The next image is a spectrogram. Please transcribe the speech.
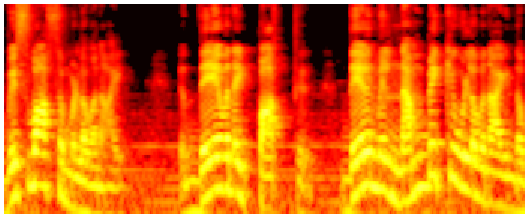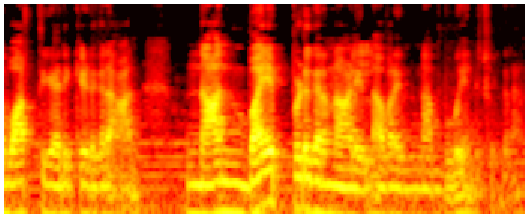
விசுவாசம் உள்ளவனாய் தேவனை பார்த்து தேவன் மேல் நம்பிக்கை உள்ளவனாய் இந்த வார்த்தையை அறிக்கையிடுகிறான். நான் பயப்படுகிற நாளில் அவரை நம்புவேன் என்று சொல்கிறான்.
